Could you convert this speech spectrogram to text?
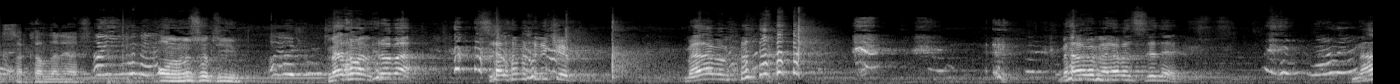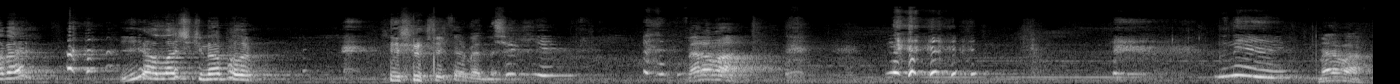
Sakalları yaş. Ay bu ne? Onunu satayım. Ay ay. Merhaba merhaba. Selamünaleyküm. Merhaba. merhaba merhaba size de. Ne haber? Ne haber? İyi Allah aşkına ne yapalım? Şuraya çeksene benden. Çok iyi. Merhaba. Bu ne? Merhaba.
